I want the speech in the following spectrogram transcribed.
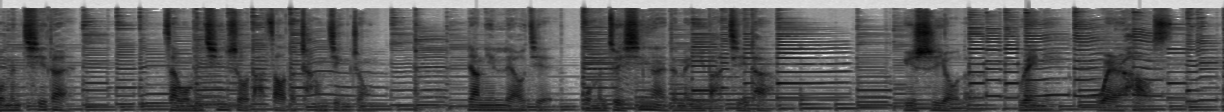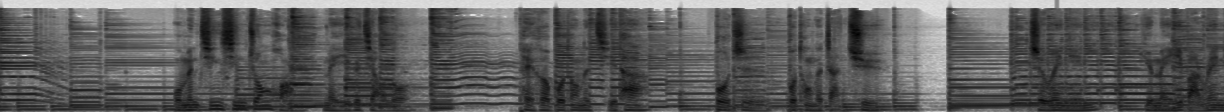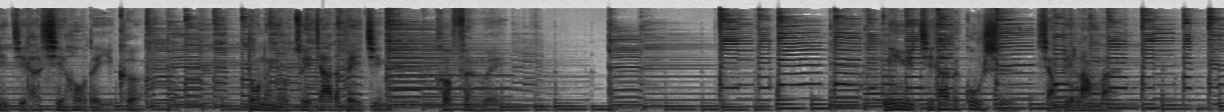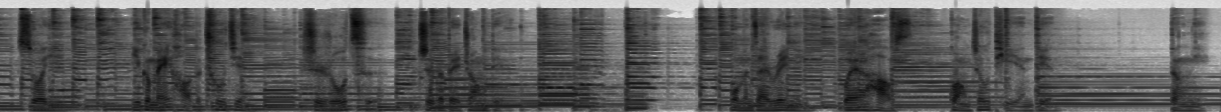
我们期待，在我们亲手打造的场景中，让您了解我们最心爱的每一把吉他。于是有了 Rainy Warehouse。我们精心装潢每一个角落，配合不同的吉他，布置不同的展区，只为您与每一把 Rainy 吉他邂逅的一刻，都能有最佳的背景和氛围。你与吉他的故事想必浪漫，所以一个美好的初见是如此值得被装点。我们在 Rainy Warehouse 广州体验店等你。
